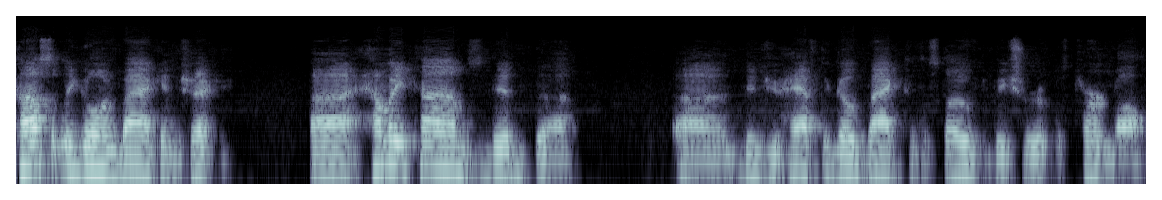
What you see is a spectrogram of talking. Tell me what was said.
constantly going back and checking. Uh, how many times did uh, uh, did you have to go back to the stove to be sure it was turned off?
